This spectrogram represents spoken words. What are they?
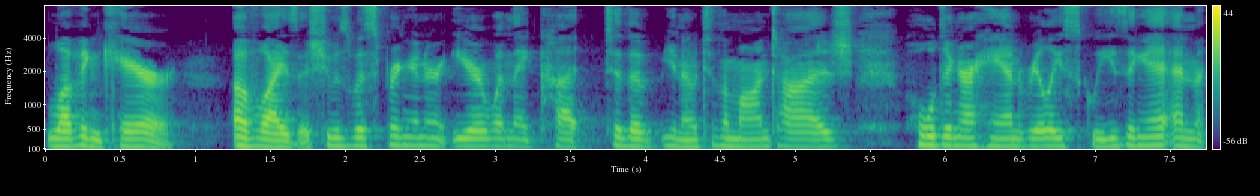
loving care of Liza. She was whispering in her ear when they cut to the, you know, to the montage, holding her hand, really squeezing it. And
